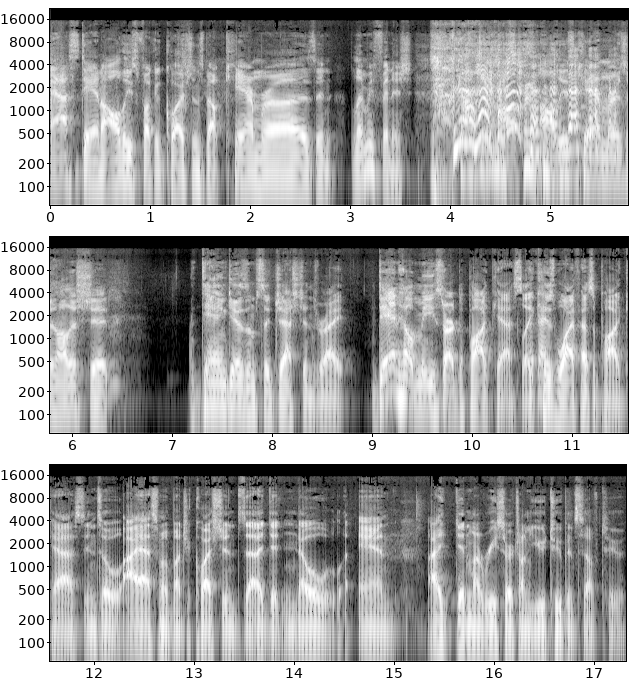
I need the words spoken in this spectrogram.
asks Dan all these fucking questions about cameras, and let me finish. all, all these cameras and all this shit. Dan gives him suggestions, right? Dan helped me start the podcast. Like Okay. his wife has a podcast, and so I asked him a bunch of questions that I didn't know, and I did my research on YouTube and stuff too.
